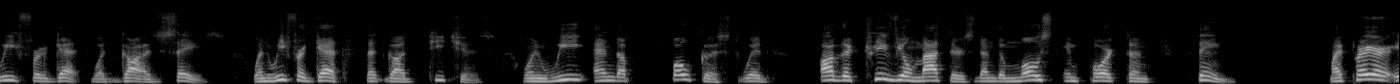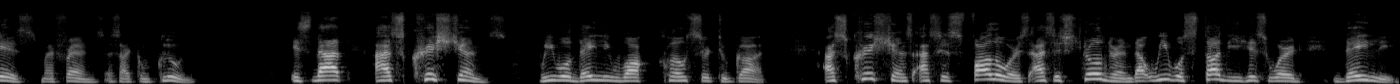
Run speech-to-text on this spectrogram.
we forget what God says when we forget that God teaches, when we end up focused with other trivial matters than the most important thing. My prayer is, my friends, as I conclude, is that as Christians, we will daily walk closer to God. As Christians, as His followers, as His children, that we will study His Word daily,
